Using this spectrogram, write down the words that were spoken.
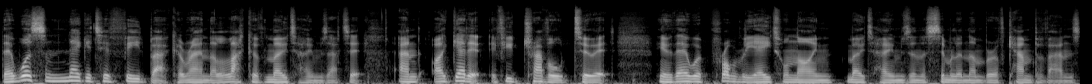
there was some negative feedback around the lack of motorhomes at it. And I get it. If you travelled to it, you know, there were probably eight or nine motorhomes and a similar number of camper vans.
